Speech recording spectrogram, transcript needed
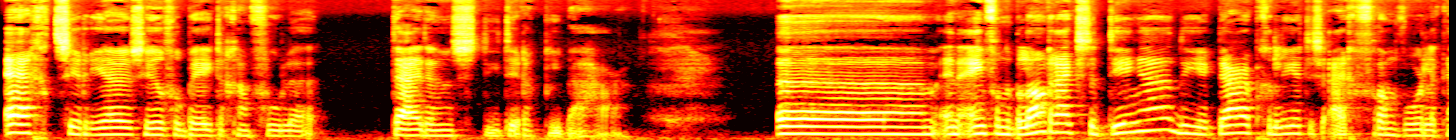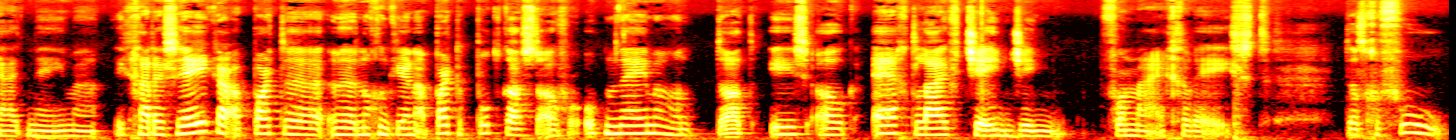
echt serieus heel veel beter gaan voelen tijdens die therapie bij haar. Um, en een van de belangrijkste dingen die ik daar heb geleerd is eigen verantwoordelijkheid nemen. Ik ga er zeker aparte, uh, nog een keer een aparte podcast over opnemen, want dat is ook echt life-changing voor mij geweest. Dat gevoel,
